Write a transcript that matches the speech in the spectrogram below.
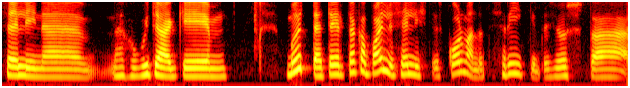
selline nagu kuidagi mõte, et tegelikult väga palju sellistes kolmandates riikides just äh,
